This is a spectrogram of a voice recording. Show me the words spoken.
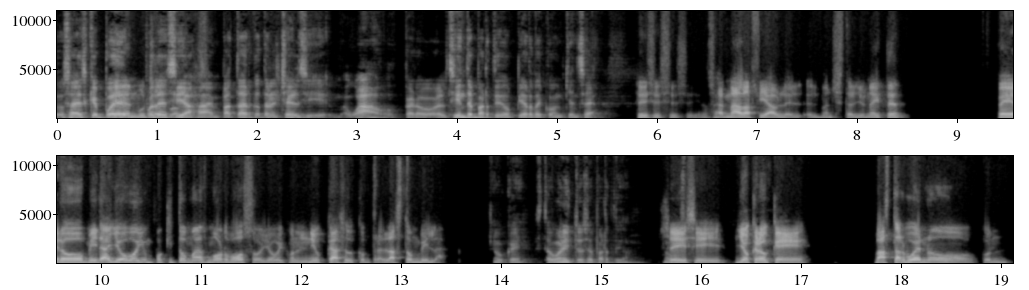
o sea, es que puede, puede sí, ajá, empatar contra el Chelsea, wow, pero el siguiente partido pierde con quien sea. sí, sí, sí, sí. O sea, nada fiable el, el Manchester United. Pero mira, yo voy un poquito más morboso. Yo voy con el Newcastle contra el Aston Villa. Ok, está bonito ese partido. Me Sí, gusta. sí. Yo creo que va a estar bueno con,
